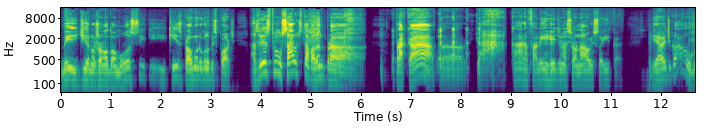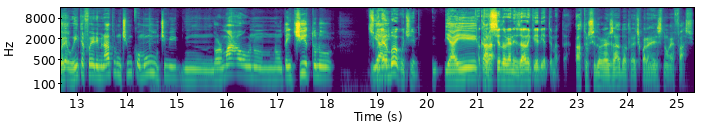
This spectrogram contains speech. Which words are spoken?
meio-dia no Jornal do Almoço e, e 15 para uma no Globo Esporte. Às vezes tu não sabe se tu tá falando para para cá, pra... Ah, cara, falei em rede nacional isso aí, cara. E aí eu digo, ah, o, Inter foi eliminado por um time comum, um time hum, normal, não, não tem título. Esculhambou com o time. e aí A cara, torcida organizada queria te matar. a torcida organizada do Atlético Paranaense não é fácil.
